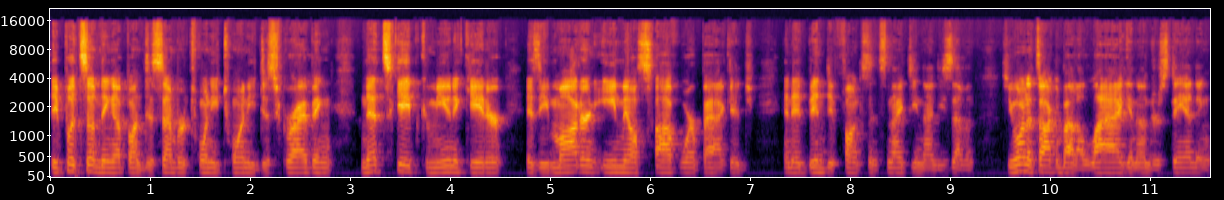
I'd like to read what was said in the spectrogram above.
They put something up on December 2020 describing Netscape Communicator as a modern email software package and had been defunct since 1997. So you want to talk about a lag in understanding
